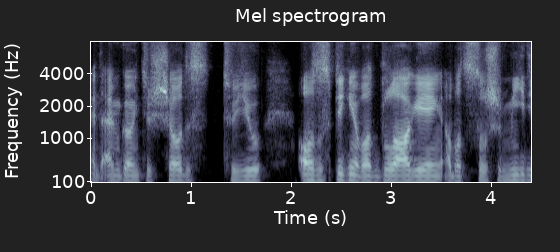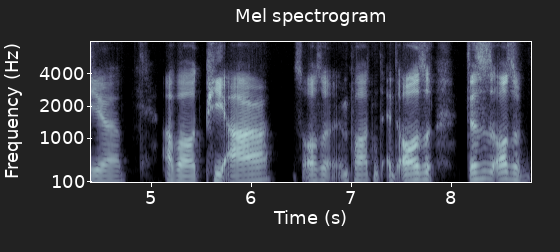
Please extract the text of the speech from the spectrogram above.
and I'm going to show this to you. Also speaking about blogging, about social media, about PR is also important, and also this is also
